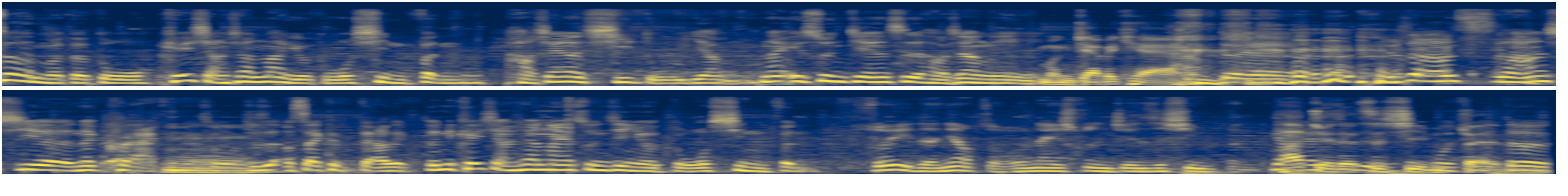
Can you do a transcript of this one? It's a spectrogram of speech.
这么的多，可以想象那有多兴奋呢？好像要吸毒一样，那一瞬间是好像你，猛 g 对，对，就是好像好像吸了那 crack，没错，就是 psychedelic，所以你可以想象那一瞬间有多兴奋。所以人要走的那一瞬间是兴奋的，他觉得是兴奋。我觉得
